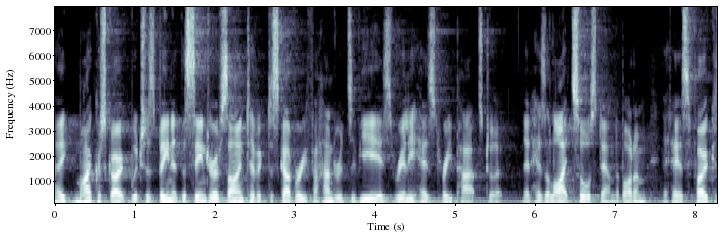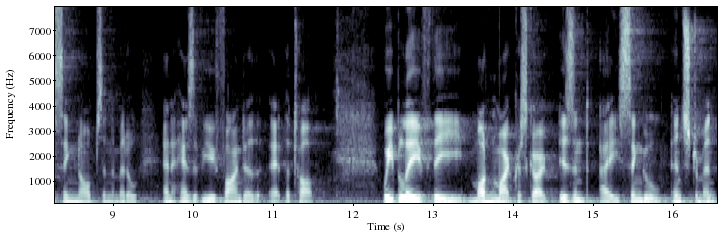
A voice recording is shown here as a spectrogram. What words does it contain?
a microscope, which has been at the centre of scientific discovery for hundreds of years, really has three parts to it. It has a light source down the bottom, it has focusing knobs in the middle, and it has a viewfinder at the top. We believe the modern microscope isn't a single instrument,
